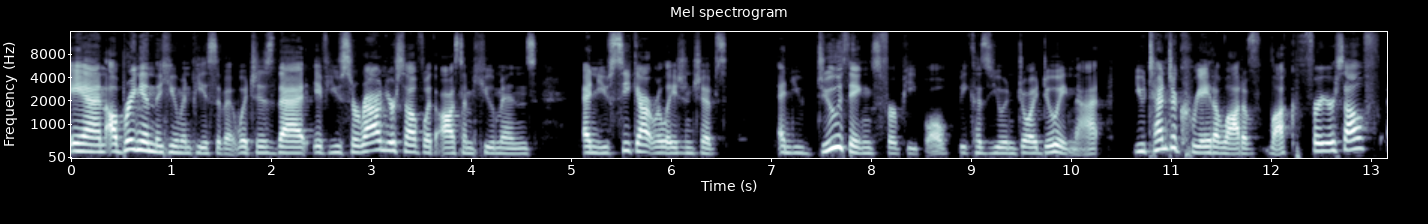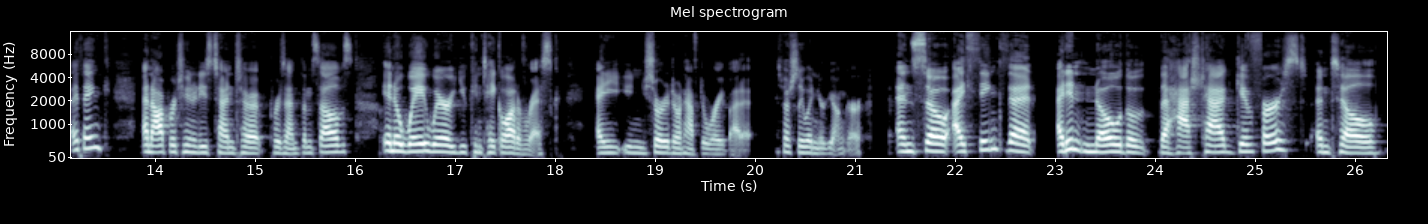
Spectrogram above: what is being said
And I'll bring in the human piece of it, which is that if you surround yourself with awesome humans and you seek out relationships and you do things for people because you enjoy doing that, you tend to create a lot of luck for yourself, I think, and opportunities tend to present themselves in a way where you can take a lot of risk and you, and you sort of don't have to worry about it, especially when you're younger. And so I think that I didn't know the the hashtag give first until,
